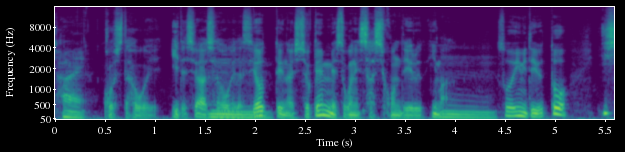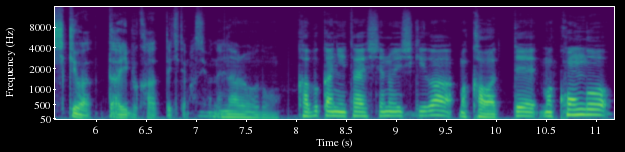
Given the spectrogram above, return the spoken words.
はい。こうした方がいいですよああした方がいいですよっていうのを一生懸命そこに差し込んでいる今、うん。そういう意味で言うと意識はだいぶ変わってきてますよね。なるほど。株価に対しての意識がまあ変わって、まあ、今後、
